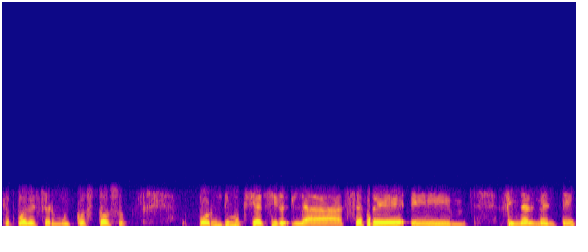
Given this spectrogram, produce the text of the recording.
que puede ser muy costoso. Por último, quisiera decir, la CFE eh, finalmente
